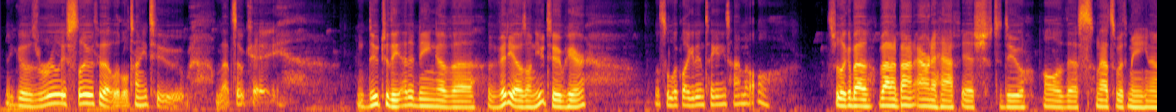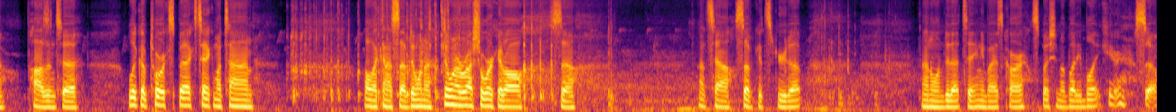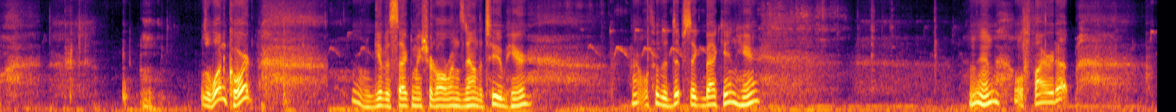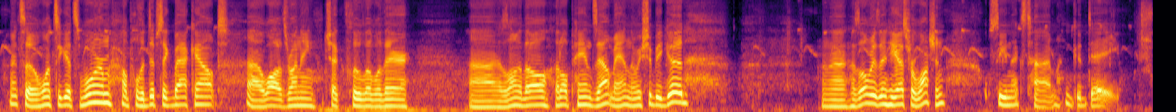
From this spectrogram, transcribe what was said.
It goes really slow through that little tiny tube. That's okay. And due to the editing of uh, videos on YouTube here, this will look like it didn't take any time at all. So look about about about an hour and a half ish to do all of this, and that's with me, you know, pausing to look up torque specs, taking my time, all that kind of stuff. Don't want to don't want to rush to work at all. So that's how stuff gets screwed up. I don't want to do that to anybody's car, especially my buddy Blake here. So, it was one quart. We'll give it a sec to make sure it all runs down the tube here. Right, we'll throw the dipstick back in here. And then we'll fire it up. Alright, so once it gets warm, I'll pull the dipstick back out. uh, while it's running. Check the fluid level there. Uh, as long as it all, it all pans out, man, then we should be good. And uh, as always, thank you guys for watching. We'll see you next time. Good day.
